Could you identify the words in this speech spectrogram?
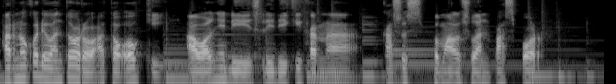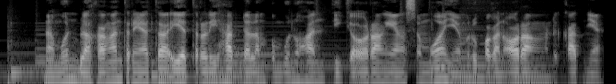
Harnoko Dewantoro atau Oki awalnya diselidiki karena kasus pemalsuan paspor namun belakangan ternyata ia terlihat dalam pembunuhan tiga orang yang semuanya merupakan orang dekatnya,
